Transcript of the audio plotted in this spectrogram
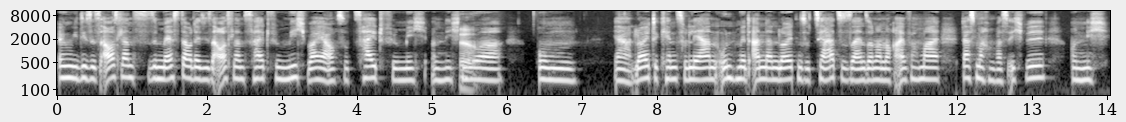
irgendwie dieses Auslandssemester oder diese Auslandszeit für mich war ja auch so Zeit für mich und nicht ja. nur um ja, Leute kennenzulernen und mit anderen Leuten sozial zu sein, sondern auch einfach mal das machen, was ich will und nicht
